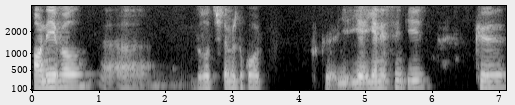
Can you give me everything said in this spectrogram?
ao nível uh, dos outros sistemas do corpo. Porque, e, e, é nesse sentido que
